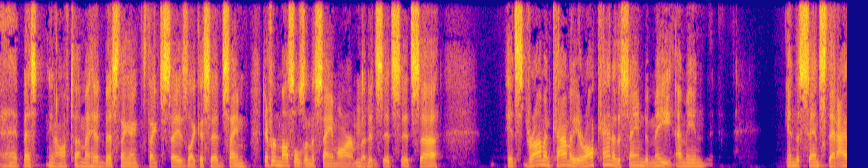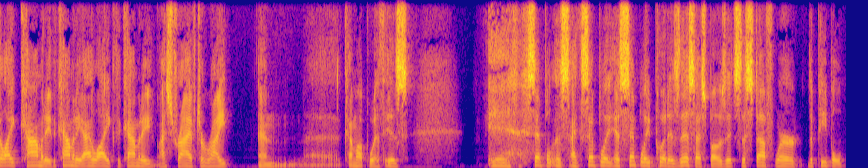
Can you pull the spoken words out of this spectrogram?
Eh, best, you know, off the top of my head, best thing I think to say is, like I said, same different muscles in the same arm, but it's it's it's uh, it's drama and comedy are all kind of the same to me. I mean, in the sense that I like comedy. The comedy I like, the comedy I strive to write and uh, come up with is eh, simple as simply as simply put as this. I suppose it's the stuff where the people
